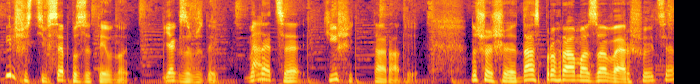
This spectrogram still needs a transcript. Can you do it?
В більшості все позитивно, як завжди. Мене Так. це тішить та радує. Ну що ж, е, нас програма завершується.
